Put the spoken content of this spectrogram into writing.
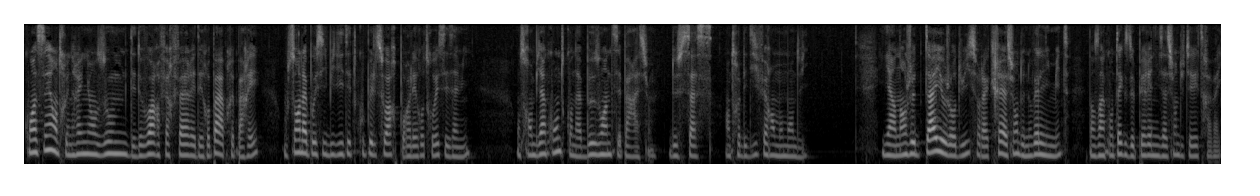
Coincé entre une réunion Zoom, des devoirs à faire faire et des repas à préparer, ou sans la possibilité de couper le soir pour aller retrouver ses amis, on se rend bien compte qu'on a besoin de séparation, de sas entre les différents moments de vie. Il y a un enjeu de taille aujourd'hui sur la création de nouvelles limites dans un contexte de pérennisation du télétravail.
